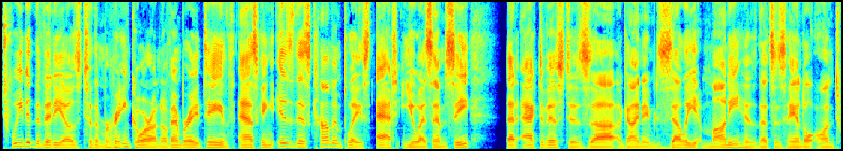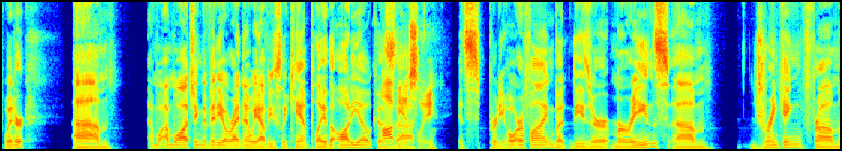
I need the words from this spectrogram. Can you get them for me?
tweeted the videos to the Marine Corps on November 18th asking, Is this commonplace at USMC? That activist is uh, a guy named Zellie Imani. His, that's his handle on Twitter. Um, I'm, I'm watching the video right now. We obviously can't play the audio because Obviously. it's pretty horrifying, but these are Marines um, drinking from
